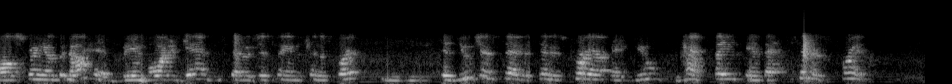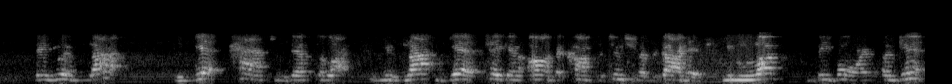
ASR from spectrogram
offspring of the Godhead, being born again instead of just saying the sinner's prayer. Mm-hmm. If you just said the sinner's prayer and you have faith in that sinner's prayer, then you have not yet passed from death to life. You've not yet taken on the constitution of the Godhead. You must be born again.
